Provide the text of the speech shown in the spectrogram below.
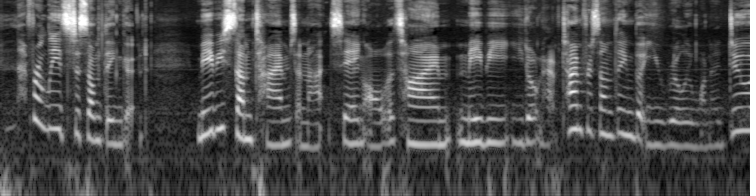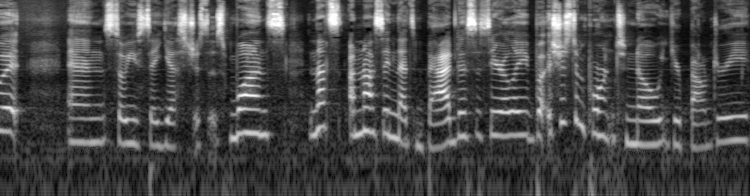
never leads to something good. Maybe sometimes, I'm not saying all the time, maybe you don't have time for something, but you really want to do it and so you say yes just this once. And that's i'm not saying that's bad necessarily but it's just important to know your boundary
